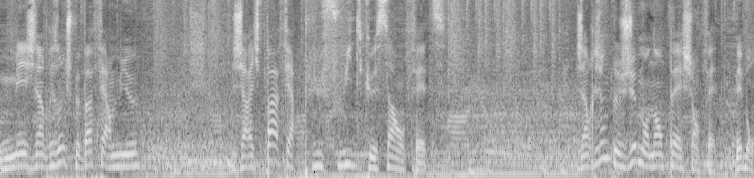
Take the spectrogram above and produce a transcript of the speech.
Mais j'ai l'impression que je peux pas faire mieux. J'arrive pas à faire plus fluide que ça, en fait. J'ai l'impression que le jeu m'en empêche, en fait. Mais bon.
